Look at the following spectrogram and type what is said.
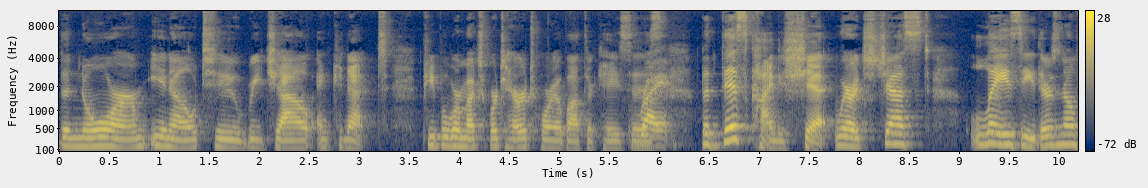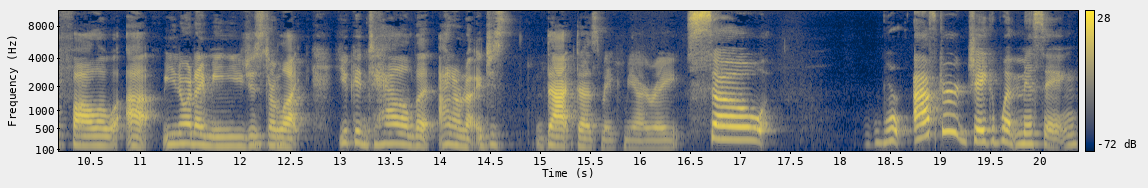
the norm you know to reach out and connect people were much more territorial about their cases Right. but this kind of shit where it's just lazy, there's no follow up. You know what I mean? You just are Mhm. like, you can tell that, I don't know, it just, that does make me irate. So, after Jacob went missing,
